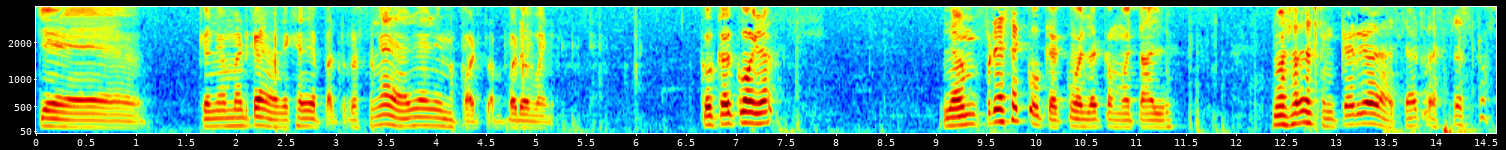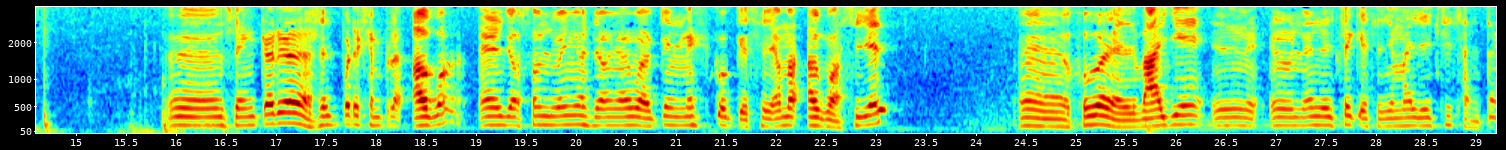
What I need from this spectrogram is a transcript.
que, que una marca no deje de patrocinar, a nadie le importa, pero bueno. Coca-Cola, la empresa Coca-Cola como tal, no solo se encarga de hacer refrescos, eh, se encarga de hacer, por ejemplo, agua. Ellos son dueños de un agua aquí en México que se llama Aguaciel eh, jugo del valle, una leche que se llama leche Santa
